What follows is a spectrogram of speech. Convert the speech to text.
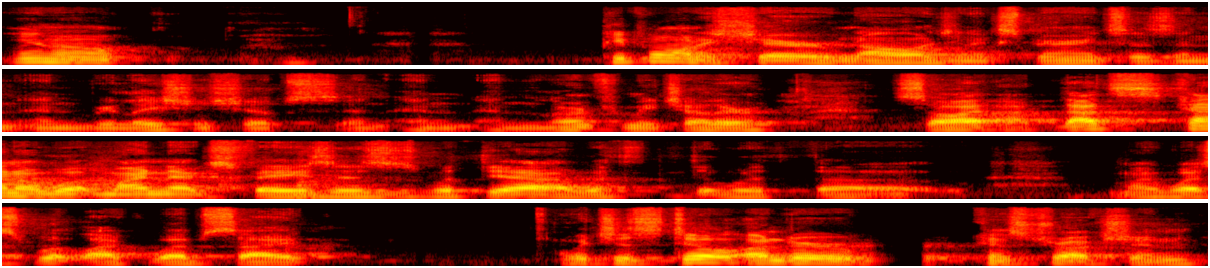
you know people want to share knowledge and experiences and, and relationships and, and, and learn from each other. So I, I, that's kind of what my next phase is, is with, yeah, with, with uh, my Wes Whitlock website, which is still under construction.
